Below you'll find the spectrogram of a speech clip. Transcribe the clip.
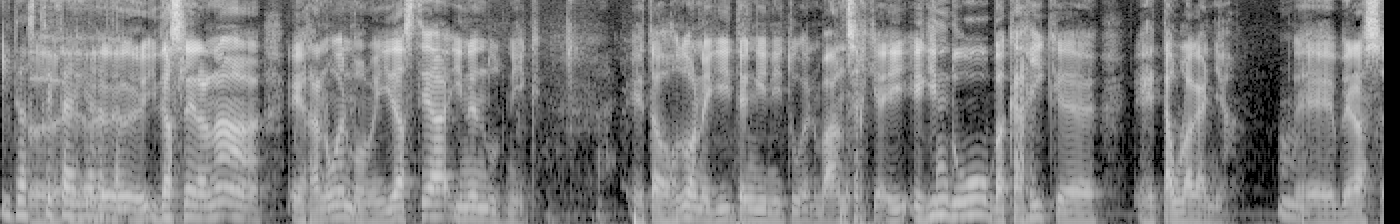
Idazteta uh, Idazlerana, erran nuen, idaztea inen dut nik. Eta orduan egiten ginituen, ba, antzerkia, e, egin du bakarrik e, e, taula gaina. Mm. E, beraz,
